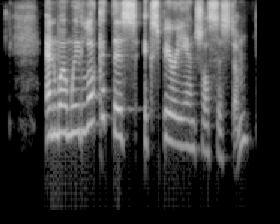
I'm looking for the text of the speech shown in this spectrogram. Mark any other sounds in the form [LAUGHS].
And when we look at this experiential system,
